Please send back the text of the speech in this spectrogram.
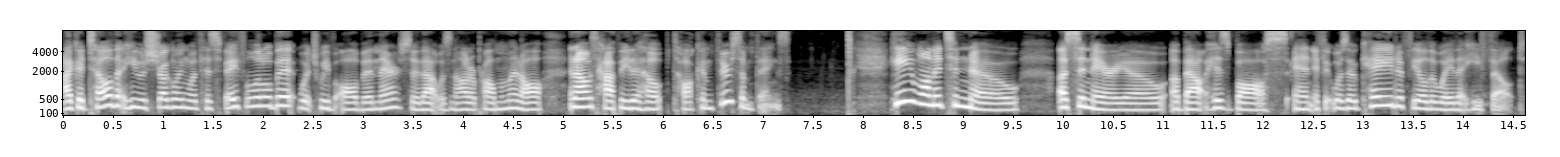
I could tell that he was struggling with his faith a little bit, which we've all been there, so that was not a problem at all. And I was happy to help talk him through some things. He wanted to know a scenario about his boss and if it was okay to feel the way that he felt.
